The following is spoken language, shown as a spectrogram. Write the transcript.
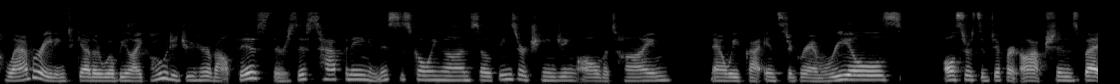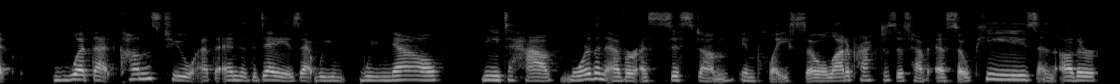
collaborating together we'll be like oh did you hear about this there's this happening and this is going on so things are changing all the time now we've got Instagram Reels, all sorts of different options. But what that comes to at the end of the day is that we we now need to have more than ever a system in place. So a lot of practices have SOPs and other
